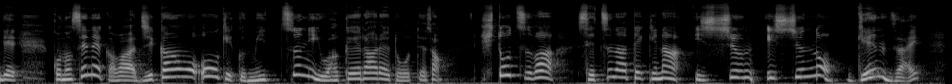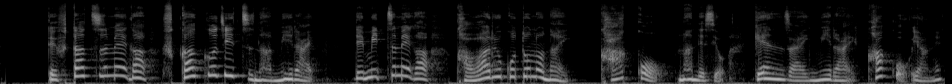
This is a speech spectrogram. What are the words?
でこのセネカは時間を大きく3つに分けられとってさ一つは刹那的な一瞬一瞬の現在。で2つ目が不確実な未来。で3つ目が変わることのない過去なんですよ。現在未来過去やね。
